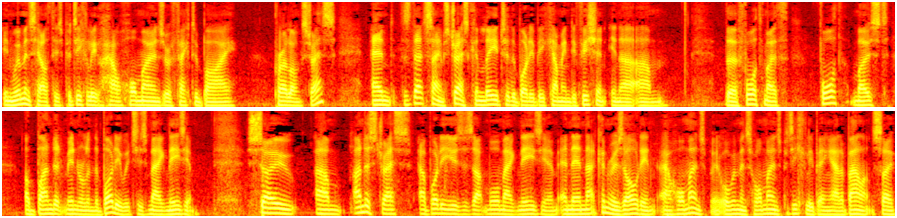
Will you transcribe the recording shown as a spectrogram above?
in women's health is particularly how hormones are affected by prolonged stress, and that same stress can lead to the body becoming deficient in a um, the fourth most fourth most abundant mineral in the body, which is magnesium. So um, under stress, our body uses up more magnesium, and then that can result in our hormones or women's hormones, particularly being out of balance. So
